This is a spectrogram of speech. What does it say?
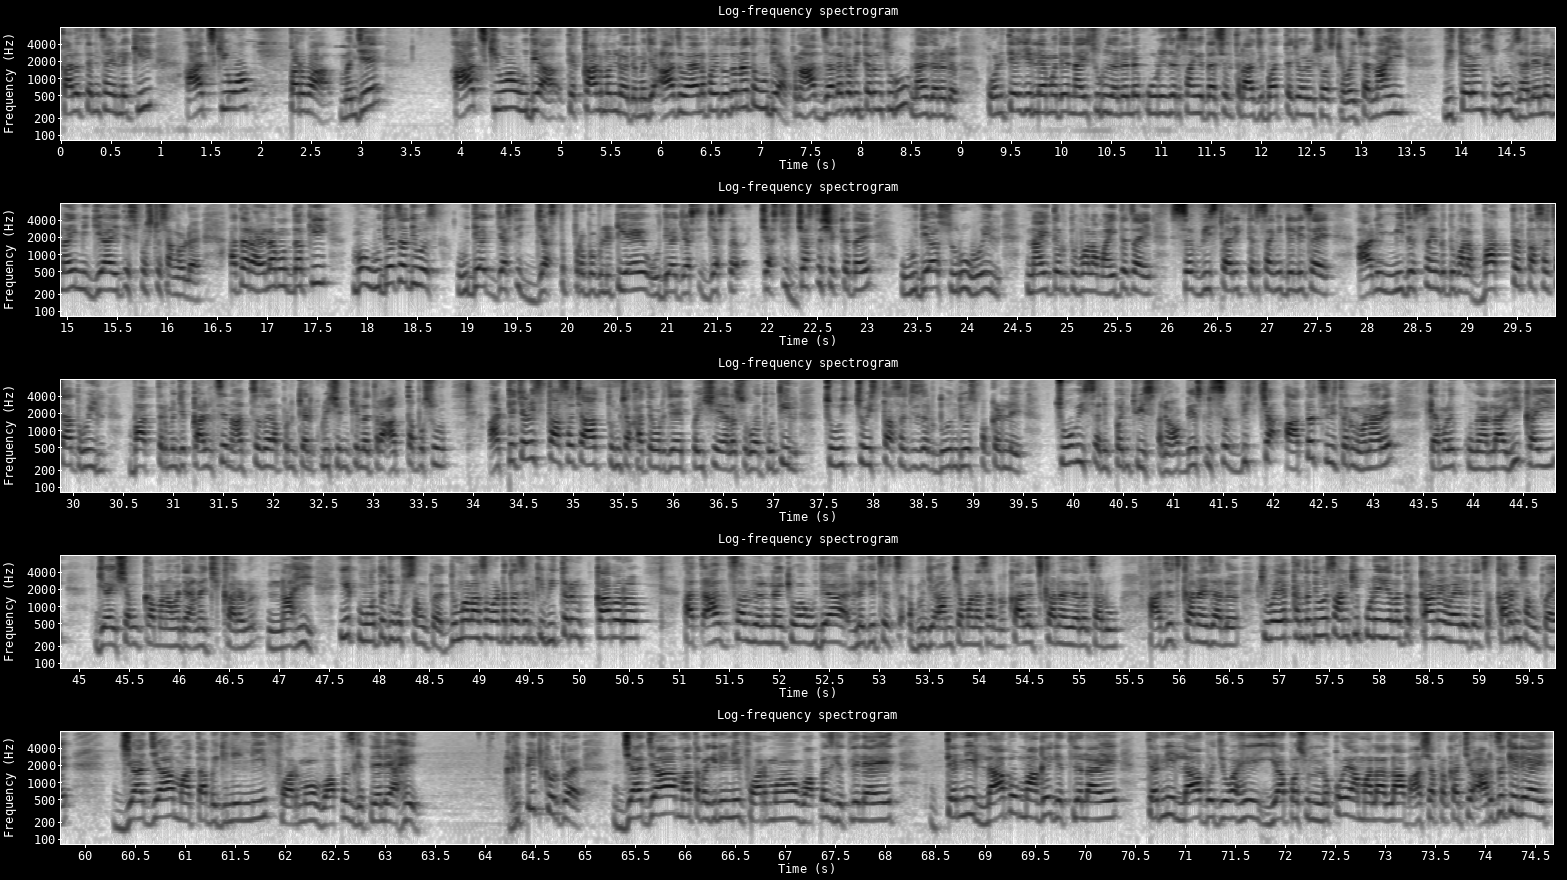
कालच त्यांनी सांगितलं की आज किंवा परवा म्हणजे आज किंवा उद्या ते काल म्हणले होते म्हणजे आज व्हायला पाहिजे होतं नाही तर उद्या. पण आज झालं का वितरण सुरू? नाही झालेलं. कोणत्याही जिल्ह्यामध्ये नाही सुरू झालेलं. कोणी जर सांगितलं असेल तर अजिबात त्याच्यावर विश्वास ठेवायचा नाही. वितरण सुरू झालेलं नाही मी जे आहे ते स्पष्ट सांगवलं आहे. आता राहिला मुद्दा की मग उद्याचा दिवस उद्या जास्तीत जास्त प्रॉबबिलिटी आहे उद्या जास्तीत जास्त जास्तीत जास्त शक्यता आहे उद्या सुरू होईल नाहीतर तुम्हाला माहीतच आहे सव्वीस तारीख तर सांगितलेलीच आहे. आणि मी जसं सांगितलं तुम्हाला बहात्तर तासाच्या आत होईल. बहात्तर म्हणजे कालचे ना आजचं जर आपण कॅल्क्युलेशन केलं तर आत्तापासून अठ्ठेचाळीस तासाच्या आत तुमच्या खात्यावर जे आहे पैसे यायला सुरुवात होतील. चोवीस चोवीस तासाचे जर दोन दिवस पकडले चोवीस आणि पंचवीस. आणि ऑब्विसली सव्वीसच्या आतच वितरण होणार आहे. त्यामुळे कुणालाही काही जयशंका मनामध्ये आणायची कारण नाही. एक महत्त्वाची गोष्ट सांगतो आहे तुम्हाला असं वाटत असेल की वितरण का बरं? आता आज चालू झालं नाही किंवा उद्या लगेचच म्हणजे आमच्या मनासारखं कालच का नाही झालं चालू? आजच का नाही झालं? किंवा एखादा दिवस आणखी पुढे गेला तर का नाही व्हायला? त्याचं कारण सांगतो आहे ज्या ज्या माता भगिनींनी फॉर्म वापस घेतलेले आहेत रिपीट करतो आहे ज्या ज्या माता भगिनींनी फॉर्म वापस घेतलेले आहेत त्यांनी लाभ मागे घेतलेला आहे. त्यांनी लाभ जो आहे यापासून नको आहे आम्हाला. लाभ अशा प्रकारचे अर्ज केले आहेत.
